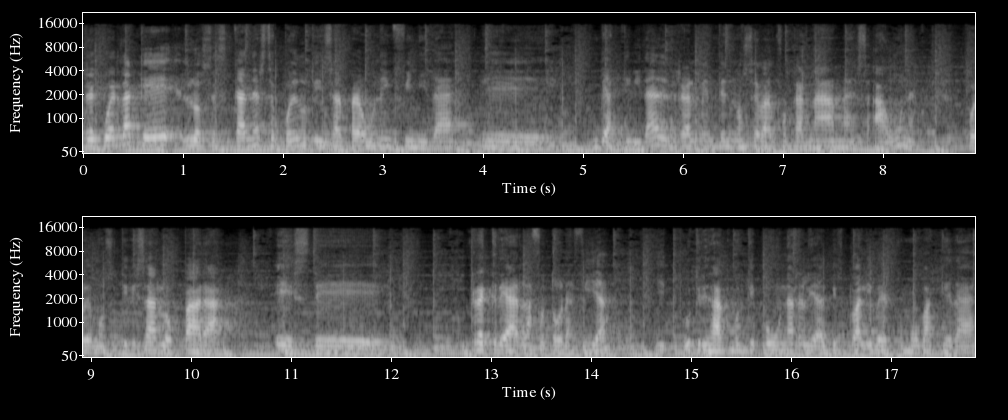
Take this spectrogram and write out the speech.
Recuerda que los escáneres se pueden utilizar para una infinidad eh, de actividades, realmente no se va a enfocar nada más a una podemos utilizarlo para este, recrear la fotografía y utilizar como tipo una realidad virtual y ver cómo va a quedar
